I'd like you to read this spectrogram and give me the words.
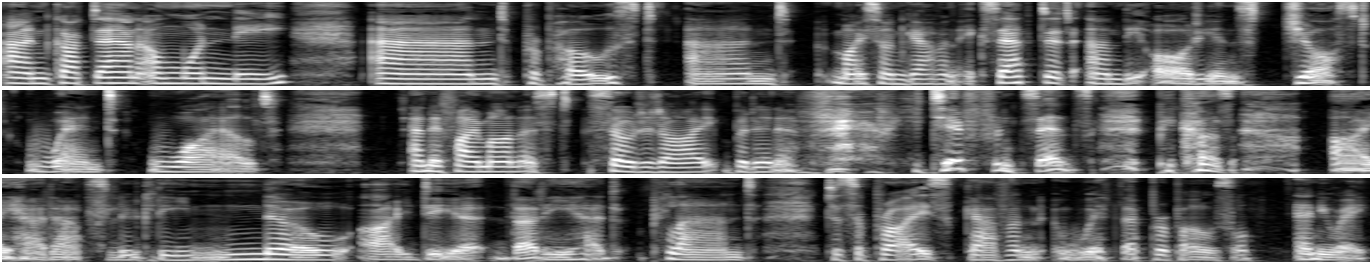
and got down on one knee and proposed, and my son Gavin accepted, and the audience just went wild. And if I'm honest, so did I, but in a very different sense because I had absolutely no idea that he had planned to surprise Gavin with a proposal. Anyway,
